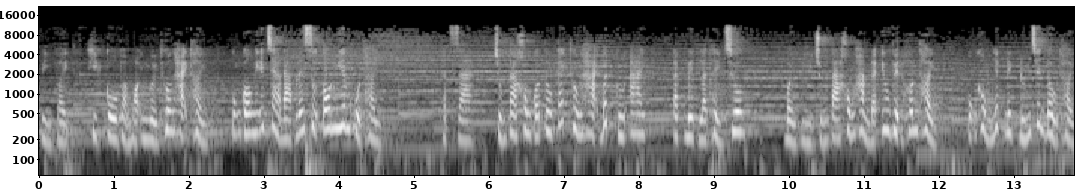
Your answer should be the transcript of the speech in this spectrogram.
Vì vậy, khi cô và mọi người thương hại thầy, cũng có nghĩa trả đạp lên sự tôn nghiêm của thầy. Thật ra, chúng ta không có tư cách thương hại bất cứ ai, đặc biệt là thầy Trương, bởi vì chúng ta không hẳn đã yêu Việt hơn thầy, cũng không nhất định đứng trên đầu thầy.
